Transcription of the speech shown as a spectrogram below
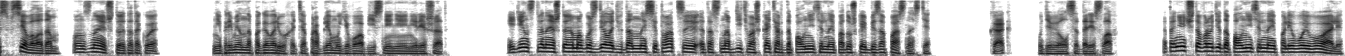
с Всеволодом, он знает, что это такое. Непременно поговорю, хотя проблему его объяснения не решат. Единственное, что я могу сделать в данной ситуации, это снабдить ваш катер дополнительной подушкой безопасности. Как? Удивился Дарислав. Это нечто вроде дополнительной полевой вуали.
